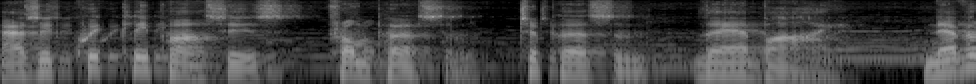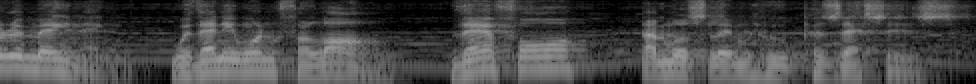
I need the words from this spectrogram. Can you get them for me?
as it quickly passes from person to person, thereby never remaining with anyone for long. Therefore, a Muslim who possesses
